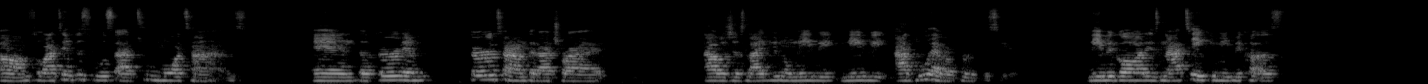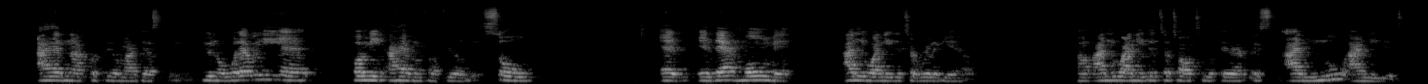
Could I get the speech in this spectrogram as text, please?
Um, so I attempted suicide two more times, and the third and third time that I tried, I was just like, you know, maybe maybe I do have a purpose here. Maybe God is not taking me because I have not fulfilled my destiny. You know, whatever He had for me, I haven't fulfilled it. So, at in that moment, I knew I needed to really get help. Um, I knew I needed to talk to a therapist. I knew I needed to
